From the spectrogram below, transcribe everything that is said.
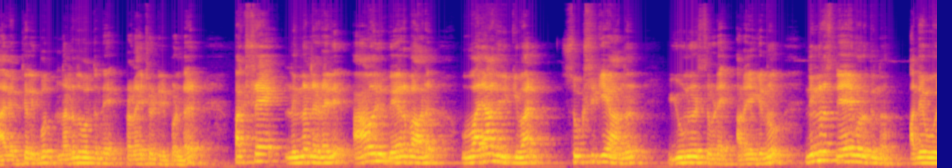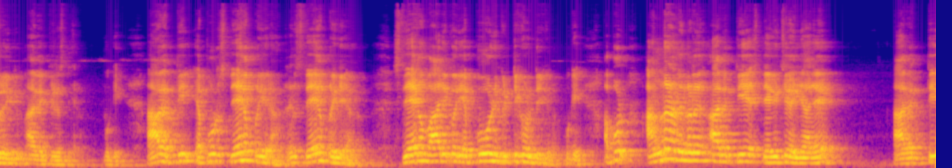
ആ വ്യക്തികൾ ഇപ്പോൾ നല്ലതുപോലെ തന്നെ പ്രണയിച്ചുകൊണ്ടിരിപ്പുണ്ട്. പക്ഷേ നിങ്ങളുടെ ഇടയിൽ ആ ഒരു വേർപാട് വരാതിരിക്കുവാൻ സൂക്ഷിക്കുകയാണെന്ന് യൂണിവേഴ്സ് ഇവിടെ അറിയിക്കുന്നു. നിങ്ങൾ സ്നേഹം കൊടുക്കുന്ന അതേപോലെയും ആ വ്യക്തിയുടെ സ്നേഹം. ഓക്കെ ആ വ്യക്തി എപ്പോഴും സ്നേഹപ്രിയനാണ്. അല്ലെങ്കിൽ സ്നേഹപ്രിയയാണ്. സ്നേഹം വാരിക്കൊരു എപ്പോഴും കിട്ടിക്കൊണ്ടിരിക്കുന്നു. ഓക്കെ അപ്പോൾ അങ്ങനെ നിങ്ങൾ ആ വ്യക്തിയെ സ്നേഹിച്ചു കഴിഞ്ഞാൽ ആ വ്യക്തി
